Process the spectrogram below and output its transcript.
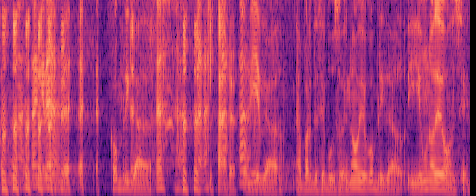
Ah, está grande. Complicada. Claro. complicado. Aparte se puso de novio, complicado. Y uno de 11.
